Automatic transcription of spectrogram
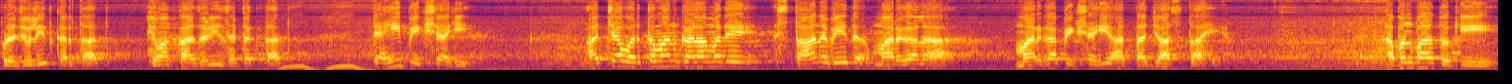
प्रज्वलित करतात किंवा काजळी झटकतात त्याही पेक्षाही आजच्या वर्तमान काळामध्ये स्थानभेद मार्गाला मार्गापेक्षाही आता जास्त आहे. आपण पाहतो की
